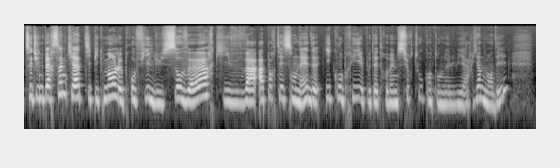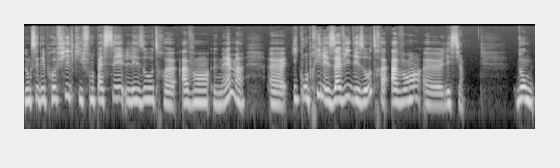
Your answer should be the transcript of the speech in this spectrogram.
c'est une personne qui a typiquement le profil du sauveur, qui va apporter son aide, y compris et peut-être même surtout quand on ne lui a rien demandé. Donc c'est des profils qui font passer les autres euh, avant eux-mêmes, euh, y compris les avis des autres avant euh, les siens. Donc,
